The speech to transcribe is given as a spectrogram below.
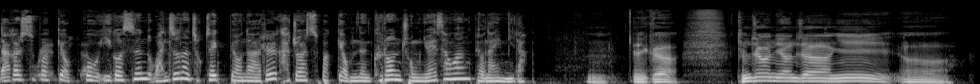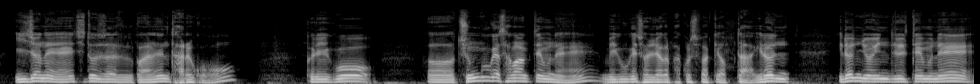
나갈 수밖에 없고 이것은 완전한 적색 변화를 가져갈 수밖에 없는 그런 종류의 상황 변화입니다. 음, 그러니까 김정은 위원장이 어 이전의 지도자들과는 다르고 그리고 어 중국의 상황 때문에 미국의 전략을 바꿀 수밖에 없다. 이런 이런 요인들 때문에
